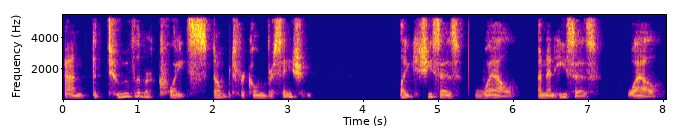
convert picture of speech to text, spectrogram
and the two of them are quite stumped for conversation. Like she says, well, and then he says, well.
